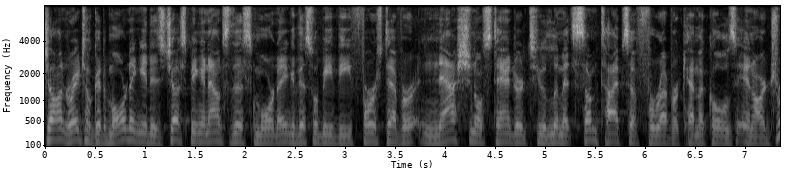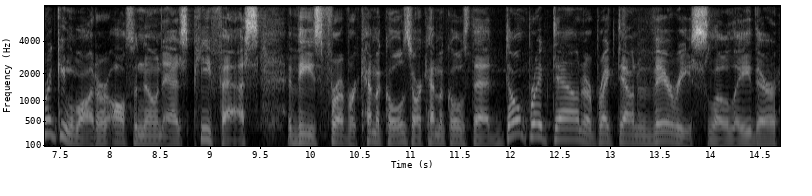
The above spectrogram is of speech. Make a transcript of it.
John, Rachel, good morning. It is just being announced this morning. This will be the first ever national standard to limit some types of forever chemicals in our drinking water, also known as PFAS. These forever chemicals are chemicals that don't break down or break down very slowly. They're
